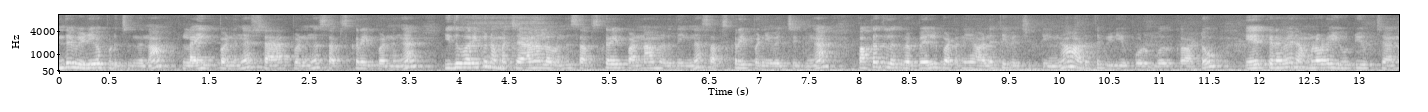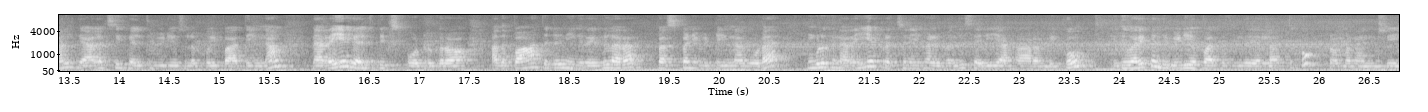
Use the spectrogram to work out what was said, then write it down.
இந்த வீடியோ பிடிச்சிருந்ததுன்னா லைக் பண்ணுங்கள் ஷேர் பண்ணுங்கள் சப்ஸ்கிரைப் பண்ணுங்கள் இது வரைக்கும் நம்ம சேனலை வந்து சப்ஸ்கிரைப் பண்ணாமல் இருந்தீங்கன்னா சப்ஸ்கிரைப் பண்ணி வச்சுக்கோங்க. பக்கத்தில் இருக்கிற பெல் பட்டனையும் அழுத்தி வச்சுக்கிட்டிங்கன்னா அடுத்த வீடியோ போடும்போது காட்டும். ஏற்கனவே நம்மளோட யூடியூப் சேனல் கேலக்ஸி ஹெல்த் வீடியோஸில் போய் பார்த்தீங்கன்னா நிறைய ஹெல்த் டிப்ஸ் போட்டிருக்கிறோம். அதை பார்த்துட்டு நீங்கள் ரெகுலராக ப்ரெஸ் பண்ணி விட்டிங்கன்னா கூட உங்களுக்கு நிறைய பிரச்சனைகள் வந்து சரியாக ஆரம்பிக்கும். இது வரைக்கும் இந்த வீடியோ பார்த்துட்டு எல்லாத்துக்கும் ரொம்ப நன்றி.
